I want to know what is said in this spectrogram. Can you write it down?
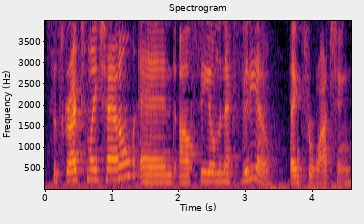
Subscribe to my channel and I'll see you on the next video. Thanks for watching.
